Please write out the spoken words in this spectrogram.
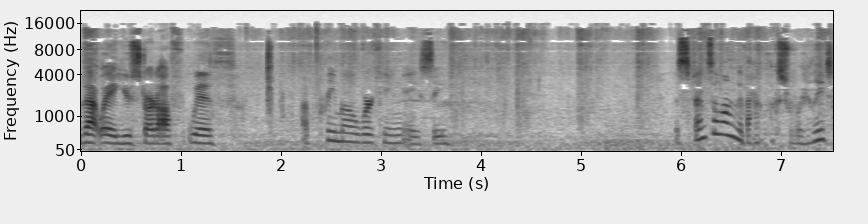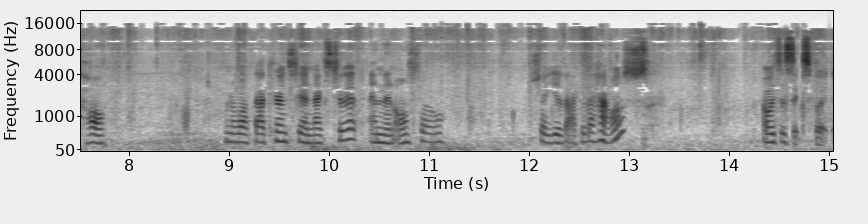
That way you start off with a primo working AC. This fence along the back looks really tall. I'm gonna walk back here and stand next to it and then also show you the back of the house. Oh, it's a six foot.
